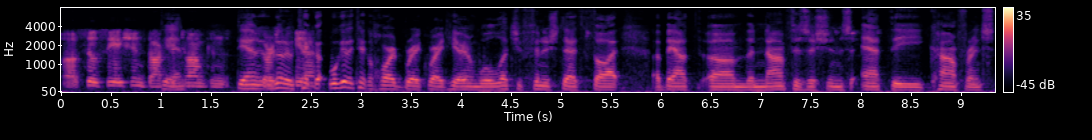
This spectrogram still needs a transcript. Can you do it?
associations, Dr. Dan, Tompkins. Dan, we're going, to take a, we're going to take a hard break right here, and we'll let you finish that thought about um, the non-physicians at the conference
